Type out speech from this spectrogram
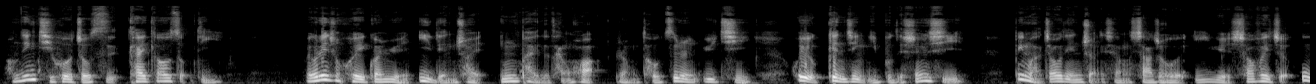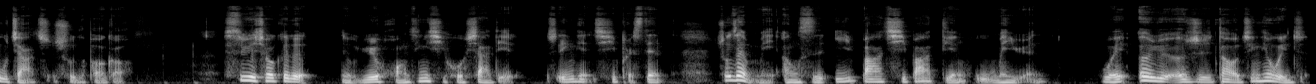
黄金期货周四开高走低。美国联储会官员一连串鹰派的谈话，让投资人预期会有更进一步的升息，并把焦点转向下周二一月消费者物价指数的报告。四月交割的纽约黄金期货下跌零点七 percent，收在每盎司一八七八点五美元，为二月二日到今天为止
